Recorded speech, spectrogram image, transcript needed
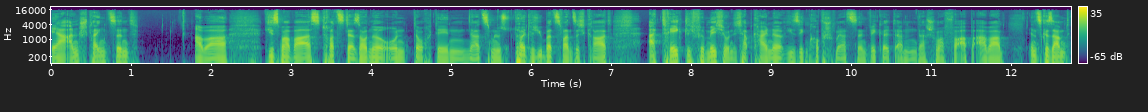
eher anstrengend sind. Aber diesmal war es trotz der Sonne und doch den, ja, zumindest deutlich über 20 Grad erträglich für mich und ich habe keine riesigen Kopfschmerzen entwickelt, ähm, das schon mal vorab. Aber insgesamt,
